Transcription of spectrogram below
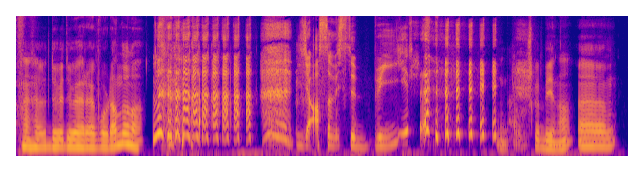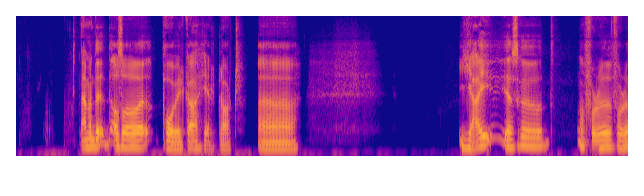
du, du hører hvordan, du, nå? ja, så hvis du byr Nei, hvor skal vi begynne? Uh, nei, men det altså påvirka helt klart. Uh, jeg Jeg skal Nå får du, får du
